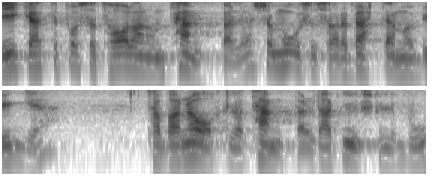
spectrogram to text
Like etterpå så taler han om tempelet som Moses hadde bedt dem å bygge. Tabernakel og tempel der Gud skulle bo.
